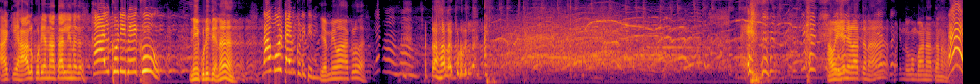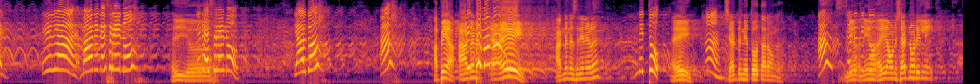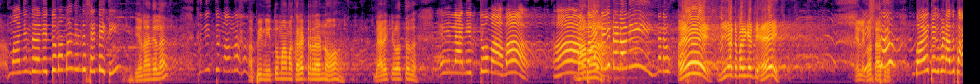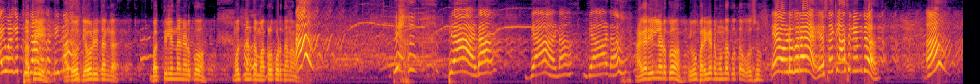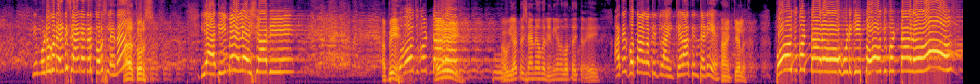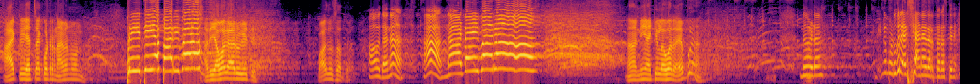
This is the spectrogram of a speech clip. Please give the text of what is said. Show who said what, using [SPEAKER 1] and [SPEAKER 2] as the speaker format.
[SPEAKER 1] ಆಕಿ ಹಾಲು ಕುಡಿಯನ್ನ ಅಲ್ಲಿ ನಿನಗ?
[SPEAKER 2] ಹಾಲು ಕುಡಿಬೇಕು.
[SPEAKER 1] ನೀ ಕುಡಿತೇನ?
[SPEAKER 2] ನಾ ಮೂರ್ ಟೈಮ್ ಕುಡಿತೀನಿ.
[SPEAKER 1] ಎಮ್ಮಿವ
[SPEAKER 2] ಆಕಳು.
[SPEAKER 1] ಒಟ್ಟ ಹಾಲ ಕುಡುದಿಲ್ಲ. ಅವ ಏನ್ ಹೇಳತ್ತಾನ ಬಂದ್ ಹೋಗೋ ಬಾಣ ಆತಾನ.
[SPEAKER 2] ಏಯ್! ಇಲ್ಲ ಮಾ ನಿನ್ನ ಹೆಸರೇನು?
[SPEAKER 1] ಅಯ್ಯೋ.
[SPEAKER 2] ನಿನ್ನ ಹೆಸರೇನು? ಯಾವುದು? ಆ?
[SPEAKER 1] ಅಪ್ಪಿ ಆ ಅಣ್ಣನ ಏಯ್! ಅಣ್ಣನ ಹೆಸರು ಏನ್ ಹೇಳು?
[SPEAKER 2] ನಿತ್ತು.
[SPEAKER 1] ಏಯ್
[SPEAKER 2] ಹಾ.
[SPEAKER 1] ಶೆಡ್ ನೀ ತೋತಾರ ಅವಂಗ.
[SPEAKER 2] ಆ ಸೆಡ್
[SPEAKER 1] ನೀ
[SPEAKER 2] ನಿತ್ತು?
[SPEAKER 1] ಅಯ್ಯ ಅವ್ನ ಶೆಡ್ ನೋಡಿಲ್ ನೀ.
[SPEAKER 2] ಮಾನಿಂದ ನಿತ್ತು ಮಾಮ ನಿಂದ ಸೆಡ್ ಐತಿ.
[SPEAKER 1] ಏನಂದಿಲ್ಲ
[SPEAKER 2] ನಿತ್ತು ಮಾಮ.
[SPEAKER 1] ಅಪ್ಪಿ ನೀತು ಮಾಮ ಕರೆಕ್ಟ್ ಅಣ್ಣು. ಬ್ಯಾರೆ ಕೇಳತ್ತದ.
[SPEAKER 2] ಇಲ್ಲ ನಿತ್ತು ಮಾಮ. ಆ
[SPEAKER 1] ಮಾಮ.
[SPEAKER 2] ಬಾಯ್ ತೆಗಿಬೇಡ ನೀ.
[SPEAKER 1] ಏಯ್ ನೀ ಅಟ್ಟು ಬರಿಗೆಟ್ಟಿ? ಏಯ್. ಇಲ್ಲ ಗೊತ್ತಾತ್ರಿ.
[SPEAKER 2] ಬಾಯ್ ತೆಗಿಬೇಡ ಅದು ಬಾಯಿ ಒಳಗೆ
[SPEAKER 1] ಅಪ್ಪಿ
[SPEAKER 2] ಪಿದಾಗತ್ತೆ ಇನ್ನು.
[SPEAKER 1] ಅದು ದೇವ್ರಿದ್ದಂಗ ಭಕ್ತಿಲಿಂದ ನಡ್ಕೊ. ಮುತ್ತಂತ ಮಕ್ಳು ಕೊಡ್ತಾನ.
[SPEAKER 2] ಬ್ಯಾಡ ಬ್ಯಾಡ ಬ್ಯಾಡ.
[SPEAKER 1] ಹಾಗಾದ್ರೆ ಇಲ್ಲಿ ನಡ್ಕೊ. ಇವು ಬರಿಗಟ್ಟು ಮುಂದೆ ಕೂತ ಓಸು.
[SPEAKER 2] ಏ ಹುಡುಗರೇ ಎಷ್ಟನೇ ಕ್ಲಾಸ್ ನಿಮ್ದು? ಆ? ನಿಮ್ ಹುಡುಗರು ಎರಡು ಶಾಣೆ ಅದ್ರ ತೋರ್ಸ್ಲೇನ?
[SPEAKER 1] ಹಾ ತೋರ್ಸ್.
[SPEAKER 2] ಯಾದಿ ಮೇಲೆ ಶಾದಿ.
[SPEAKER 1] ಅಪ್ಪಿ.
[SPEAKER 2] ಬೋಜ್ ಕೊಟ್ಟ
[SPEAKER 1] ಏಯ್ ಅವು ಎಷ್ಟು ಶಾಣೆ ಅದ ನಿನಗೇನು ಗೊತ್ತಾಯ್ತ? ಏಯ್.
[SPEAKER 2] ಅದೇ ಗೊತ್ತಾಗತ್ತಿಲ್ಲ ಕೇಳಾತಿನ್ ತಡಿ.
[SPEAKER 1] ಹಾ ಕೇಳ.
[SPEAKER 2] ಪೋಜ್ ಕೊಟ್ಟಾಳೋ ಹುಡುಗಿ ಪೋಜ್ ಕೊಟ್ಟಾಳೋ?
[SPEAKER 1] ಹಾಕಿ ಹೆಚ್ಚಾಗಿ ಕೊಟ್ರೆ ನಾವೇನ್ ನೋಡ್
[SPEAKER 2] ಪ್ರೀತಿಯ ಪಾರಿವಾಳ.
[SPEAKER 1] ಅದು ಯಾವಾಗ ಆರೋಗ್ಯೈತಿ ಭಾಳ ದಿವಸ ಆತ.
[SPEAKER 2] ಹೌದನ? ಹಾ ನಾಡೈವರ
[SPEAKER 1] ಹಾ ನೀ ಹಾಕಿಲ್ಲ ಅವರ ಯಪ್ಪ
[SPEAKER 2] ನೋಡ. ನಿಮ್ ಹುಡುಗರು ಎರಡು ಶಾಣೆ ಅದಾರ ತರಿಸ್ತೀನಿ.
